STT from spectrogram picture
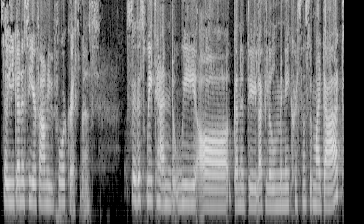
so you're going to see your family before Christmas? So this weekend we are going to do like a little mini Christmas with my dad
